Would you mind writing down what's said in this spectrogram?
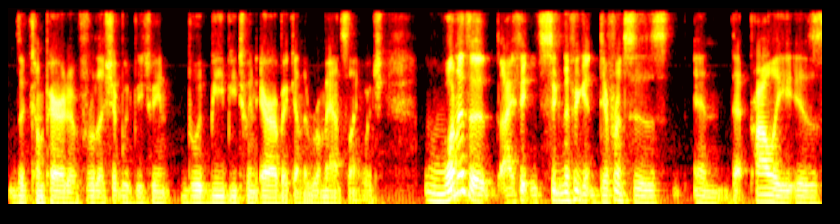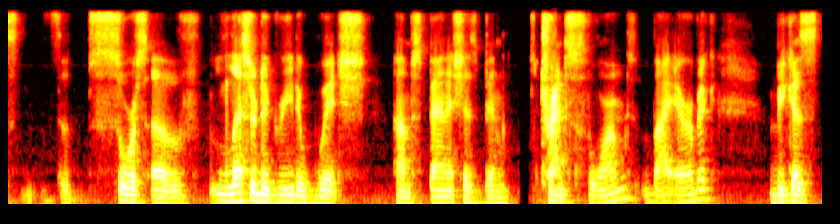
the comparative relationship would between would be between Arabic and the Romance language. One of the I think significant differences, and that probably is the source of lesser degree to which um, Spanish has been transformed by Arabic because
